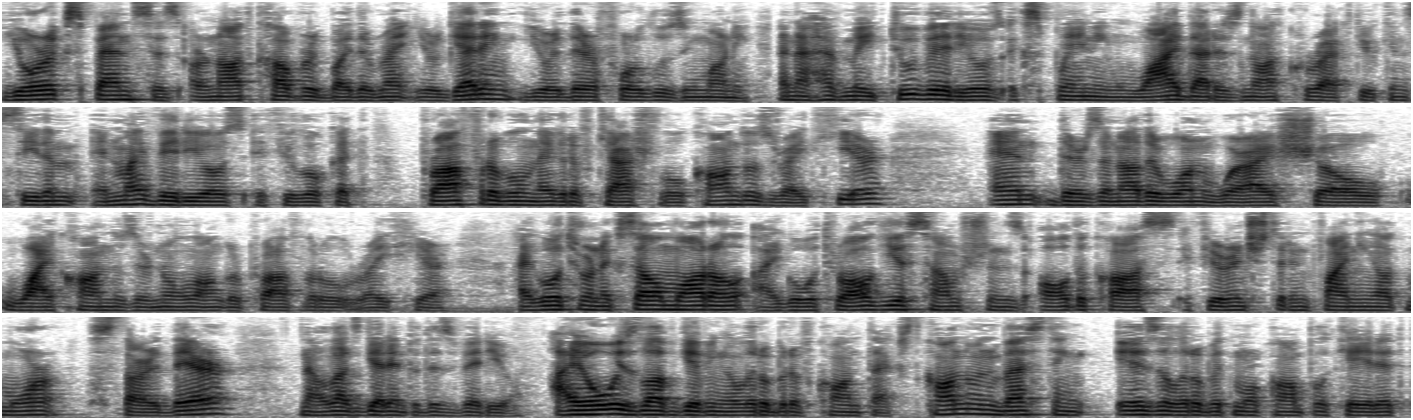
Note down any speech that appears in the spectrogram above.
your expenses are not covered by the rent you're getting, you're therefore losing money. And I have made two videos explaining why that is not correct. You can see them in my videos if you look at profitable negative cash flow condos right here. And there's another one where I show why condos are no longer profitable right here. I go through an Excel model, I go through all the assumptions, all the costs. If you're interested in finding out more, start there. Now let's get into this video. I always love giving a little bit of context. Condo investing is a little bit more complicated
